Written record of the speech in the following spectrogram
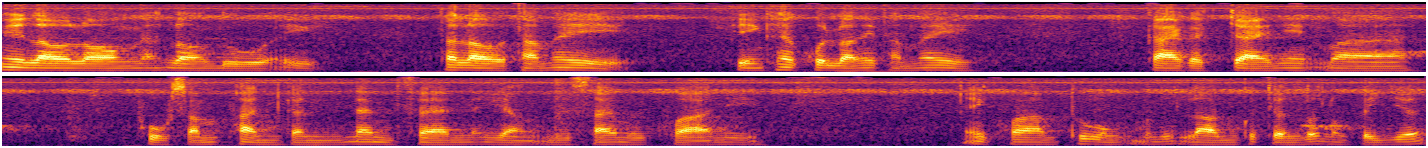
นี่เราลองนะลองดูไอ้ถ้าเราทำให้เพียงแค่คนเราที่ทำให้ กายกับใจนี่มาผูกสัมพันธ์กันแน่นแฟนนอย่างมือซ้ายมือขวานี่ให้ความทุกข์ของมนุษย์เรามันก็จะลดลงไปเยอะ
